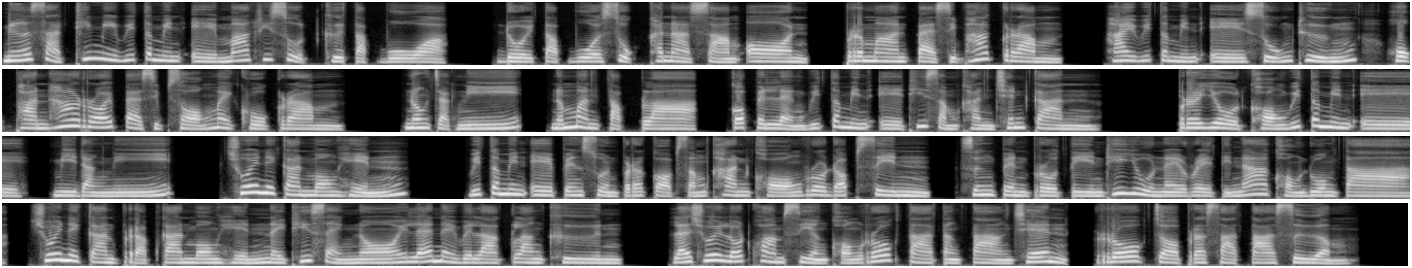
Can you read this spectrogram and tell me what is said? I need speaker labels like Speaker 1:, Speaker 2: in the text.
Speaker 1: เนื้อสัตว์ที่มีวิตามิน A มากที่สุดคือตับวัว โดยตับวัวสุกขนาด 3 ออน ประมาณ 85 กรัม ให้วิตามิน A สูงถึง 6,582 ไมโครกรัม นอกจากนี้ น้ำมันตับปลาก็เป็นแหล่งวิตามิน A ที่สำคัญเช่นกัน ประโยชน์ของวิตามิน A มีดังนี้ ช่วยในการมองเห็น วิตามิน A เป็นส่วนประกอบสำคัญของโรดอปซิน ซึ่งเป็นโปรตีนที่อยู่ในเรตินาของดวงตา ช่วยในการปรับการมองเห็นในที่แสงน้อยและในเวลากลางคืน และช่วยลดความเสี่ยงของโรคตาต่างๆ เช่น โรคจอประสาทตาเสื่อม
